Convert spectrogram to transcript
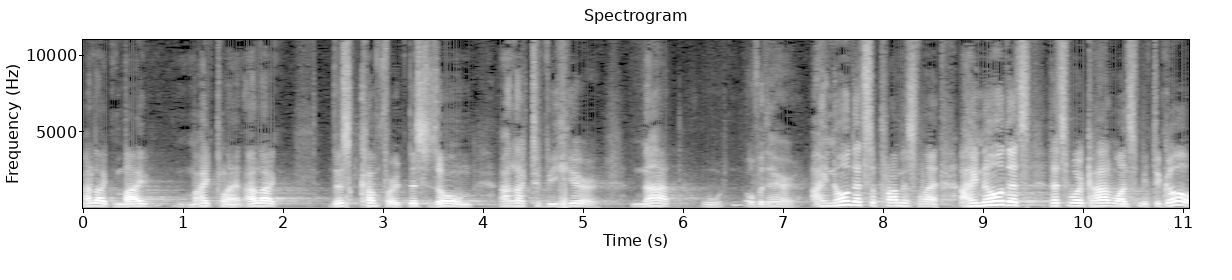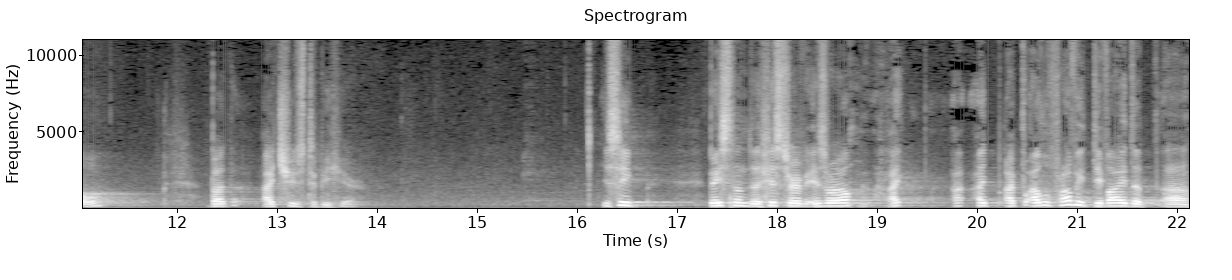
I like my, my plan. I like this comfort, this zone. I like to be here, not over there. I know that's the promised land. I know that's, that's where God wants me to go but I choose to be here. You see, based on the history of Israel, I, I, I, I will probably divide the uh,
